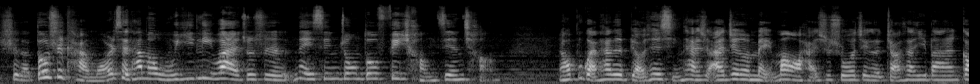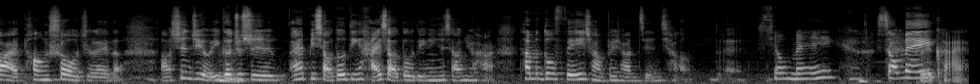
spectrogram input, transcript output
是的，都是楷模，而且他们无一例外就是内心中都非常坚强。然后不管她的表现形态是哎这个美貌，还是说这个长相一般、高矮胖瘦之类的啊，甚至有一个就是、哎比小豆丁还小豆丁一个小女孩，她们都非常非常坚强。对，小梅。小特别梅，可爱，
